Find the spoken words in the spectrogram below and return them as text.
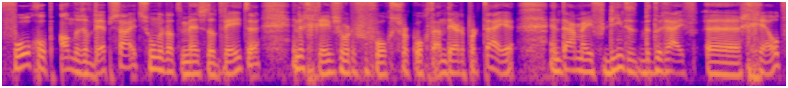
volgen op andere websites zonder dat de mensen dat weten. En de gegevens worden vervolgens verkocht aan derde partijen. En daarmee verdient het bedrijf uh, geld.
